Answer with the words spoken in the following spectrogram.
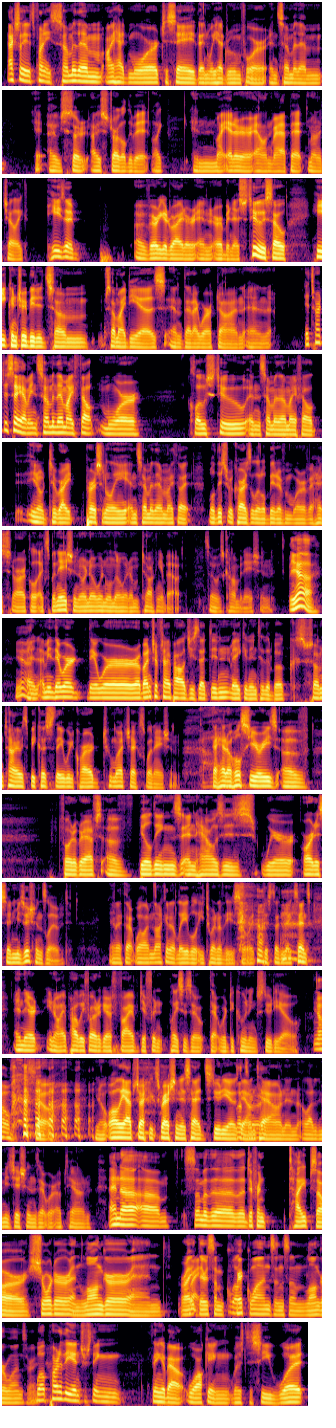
actually, it's funny. Some of them I had more to say than we had room for, and some of them eh, I was sort of, I struggled a bit. Like in my editor, Alan Rapp at Monacelli, he's a a very good writer and urbanist too. So he contributed some some ideas and that I worked on, and it's hard to say. I mean, some of them I felt more close to, and some of them I felt you know to write personally, and some of them I thought, well, this requires a little bit of more of a historical explanation, or no one will know what I'm talking about. So it was combination. Yeah. Yeah. And I mean, there were there were a bunch of typologies that didn't make it into the book. Sometimes because they required too much explanation. Ah. I had a whole series of photographs of buildings and houses where artists and musicians lived. And I thought, well, I'm not going to label each one of these, so it just doesn't make sense. And there, you know, I probably photographed five different places that, that were de Kooning studio. Oh. So, you know, all the abstract expressionists had studios That's right. downtown, and a lot of the musicians that were uptown. And uh, um, some of the, the different types are shorter and longer, and right? Right. There's some Well- quick ones and some longer ones, right? Well, part of the interesting thing about walking was to see what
